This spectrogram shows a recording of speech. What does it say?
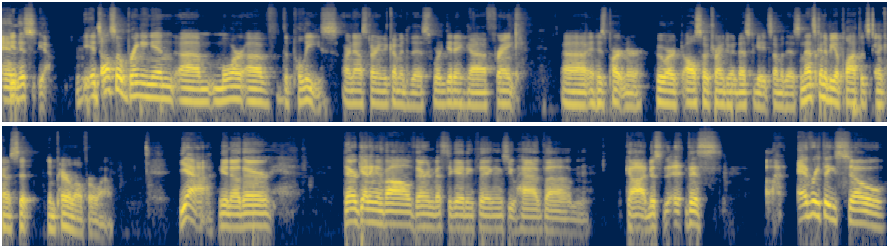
And it, this, yeah. Mm-hmm. It's also bringing in um, more of the police are now starting to come into this. We're getting uh, Frank uh, and his partner who are also trying to investigate some of this. And that's going to be a plot that's going to kind of sit in parallel for a while. Yeah. You know, they're, they're getting involved. They're investigating things. You have, um, God, this this uh, everything's so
